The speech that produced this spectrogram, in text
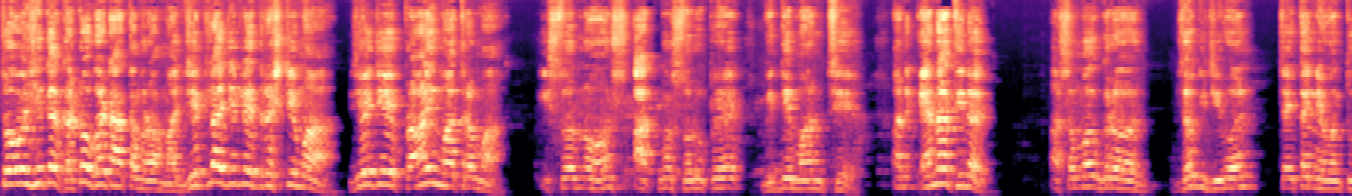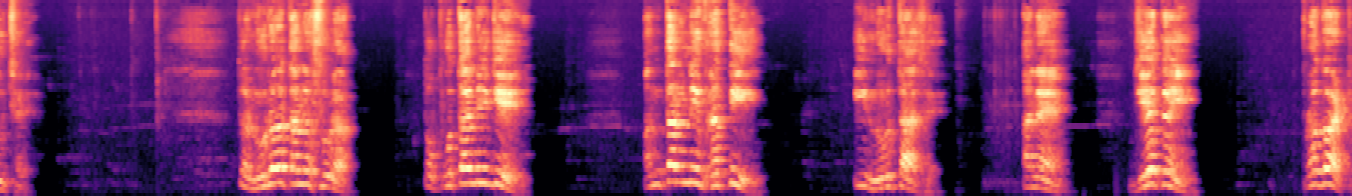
તો હવે છે કે ઘટોઘટ આ તમરામાં, જેટલા જેટલી દ્રષ્ટિમાં, જે જે પ્રાણી માત્રમાં ઈશ્વરનો અંશ આત્મ સ્વરૂપે વિદ્યમાન છે. અને એનાથી જ, આ સમગ્ર જગ જીવન ચૈતન્યવંતું છે. તો નુરત અને સુરત, તો પોતાની જે અંતરની વૃત્તિ એ નૂરતા છે. અને જે કંઈ પ્રગટ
